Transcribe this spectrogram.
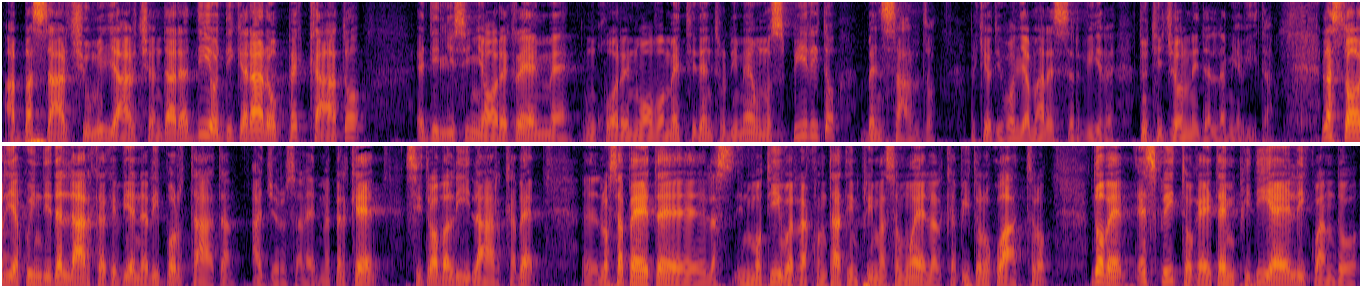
abbassarci, umiliarci, andare a Dio, dichiarare ho peccato e dirgli Signore crea in me un cuore nuovo, metti dentro di me uno spirito ben saldo, perché io ti voglio amare e servire tutti i giorni della mia vita. La storia quindi dell'arca che viene riportata a Gerusalemme, perché si trova lì l'arca? Beh, eh, lo sapete, la, il motivo è raccontato in prima Samuele al capitolo 4, dove è scritto che ai tempi di Eli, quando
